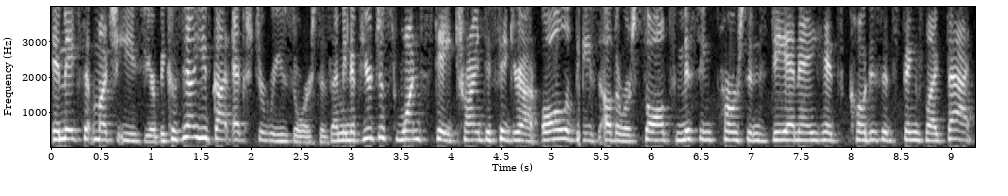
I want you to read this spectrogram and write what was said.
it makes it much easier because now you've got extra resources. I mean, if you're just one state trying to figure out all of these other assaults, missing persons, DNA hits, CODIS things like that,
